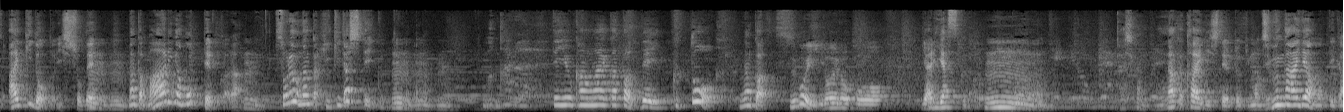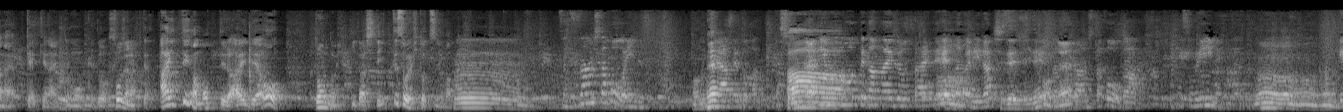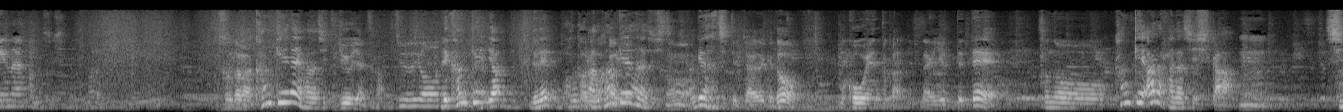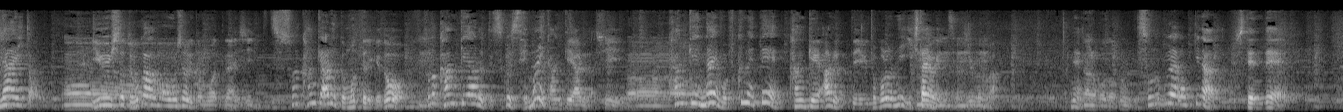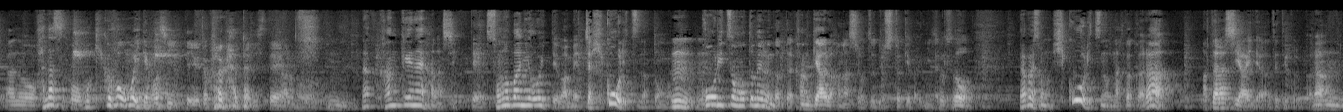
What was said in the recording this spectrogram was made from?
合気道と一緒で、うんうん。なんか周りが持ってるから、うん。それをなんか引き出していくってうんいうのかな、っわかる。ていう考え方でいくとなんかすごいいろいろこうやりやすくなる、うん。うん。確かにね。なんか会議してる時も自分がアイデアを持っていかなきゃいけないと思うけど、うんそうじゃなくて相手が持ってるアイデアをどんどん引き出していってそれを一つにまとめる、うん。雑談した方がいいんですよ。ね打ち合わせとかってそう。ねあ何も持ってかない状態でうんなんかリラックスして自然にねそうね。雑談した方がそれいいねみたいうんうんうんうんな。関係ない話してもなるそうだから関係ない話って重要じゃないですか。重要で関係いやでねあの関係ない話しうん。関係ない話って言っちゃあれだけどまあ講演とかなんか言っててその関係ある話しかうん。しないという人って僕はもう面白いと思ってないしその関係あると思ってるけど、うん。その関係あるってすごい狭い関係あるだし関係ないも含めて関係あるっていうところに行きたいわけですよ、うん。自分は、ね。なるほど、うん。そのぐらい大きな視点であの話す方も聞く方もいてほしいっていうところがあったりして。なるほど。なんか関係ない話ってその場においてはめっちゃ非効率だと思う、うんうん。効率を求めるんだったら関係ある話をずっとしとけばいいんだけどやっぱりその非効率の中から新しいアイデアが出てくるから、うん。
